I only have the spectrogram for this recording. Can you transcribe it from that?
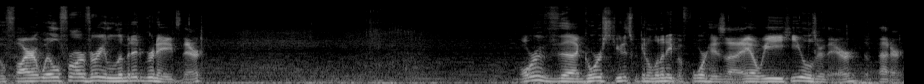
Go fire at will for our very limited grenades there. More of the Gorst units we can eliminate before his uh, AoE heals are there, the better.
